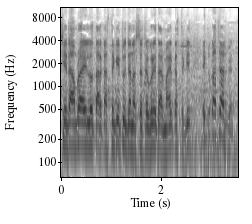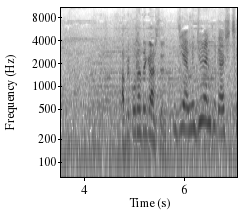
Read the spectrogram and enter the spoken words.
সেটা আমরা এলো তার কাছ থেকে একটু জানার চেষ্টা করি তার মায়ের কাছ থেকে। একটু কাছে আসবেন। আপনি কোথা থেকে আসছেন? জি আমি জুরাইন থেকে আসছি।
